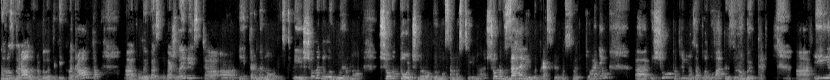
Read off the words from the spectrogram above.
розбирали, робили такий квадрат, коли ваз- важливість а, а, і терміновість. І що ми делегуємо, що ми точно робимо самостійно, що ми взагалі викреслюємо з своїх планів, і що потрібно запланувати зробити. І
